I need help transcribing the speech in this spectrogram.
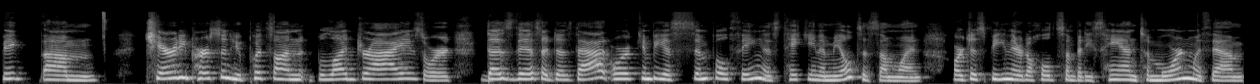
big um, charity person who puts on blood drives or does this or does that, or it can be a simple thing as taking a meal to someone or just being there to hold somebody's hand to mourn with them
